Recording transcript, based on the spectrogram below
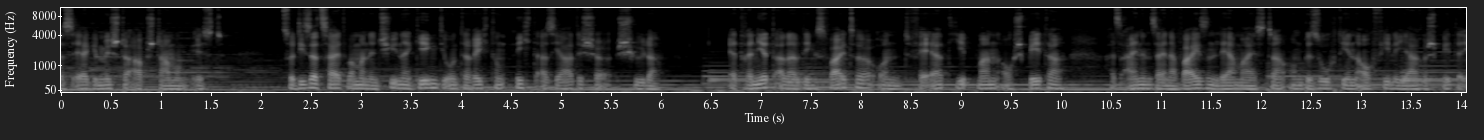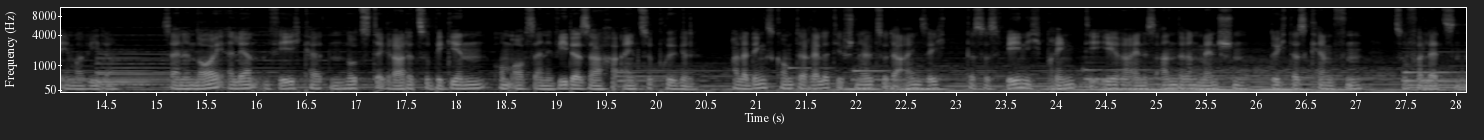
dass er gemischter Abstammung ist. Zu dieser Zeit war man in China gegen die Unterrichtung nicht-asiatischer Schüler. Er trainiert allerdings weiter und verehrt Yip Man auch später als einen seiner weisen Lehrmeister und besuchte ihn auch viele Jahre später immer wieder. Seine neu erlernten Fähigkeiten nutzt er gerade zu Beginn, um auf seine Widersacher einzuprügeln. Allerdings kommt er relativ schnell zu der Einsicht, dass es wenig bringt, die Ehre eines anderen Menschen durch das Kämpfen zu verletzen.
